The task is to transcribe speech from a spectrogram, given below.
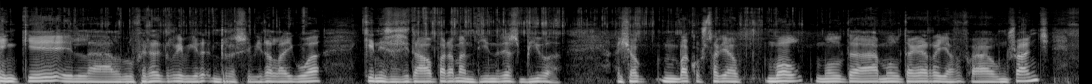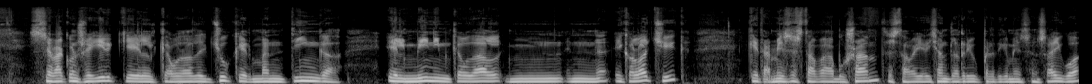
en què l'Albufera recibirà l'aigua que necessitava per a mantindre's viva. Això va costar ja molt, molta, molta guerra ja fa uns anys. Se va aconseguir que el caudal del Xúquer mantinga el mínim caudal mm, ecològic, que també s'estava abusant, s'estava ja deixant el riu pràcticament sense aigua,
